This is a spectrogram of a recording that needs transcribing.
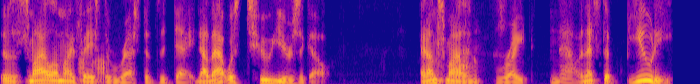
There was a smile on my face Aw. the rest of the day. Now, that was two years ago. And I'm smiling right now. And that's the beauty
